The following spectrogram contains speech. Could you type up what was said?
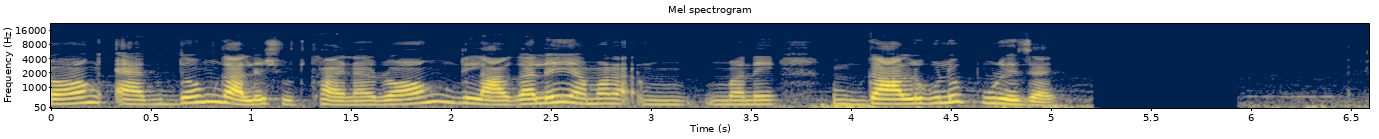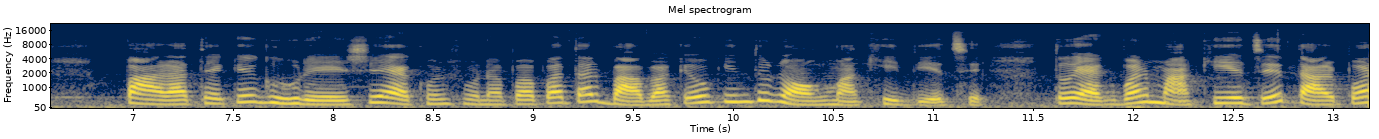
রং একদম গালে শুট খায় না, রং লাগালেই আমার মানে গালগুলো পুড়ে যায়। পাড়া থেকে ঘুরে এসে এখন সোনা পাপা তার বাবাকেও কিন্তু রং মাখিয়ে দিয়েছে। তো একবার মাখিয়েছে, তারপর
